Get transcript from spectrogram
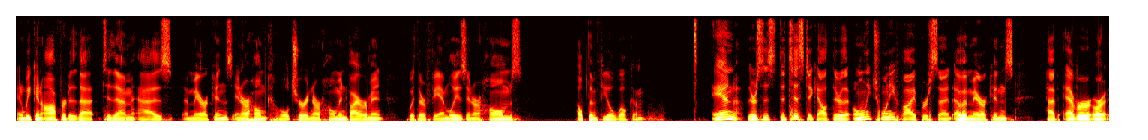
and we can offer to that to them as Americans in our home culture, in our home environment, with our families in our homes, help them feel welcome. And there's a statistic out there that only 25% of Americans have ever, or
